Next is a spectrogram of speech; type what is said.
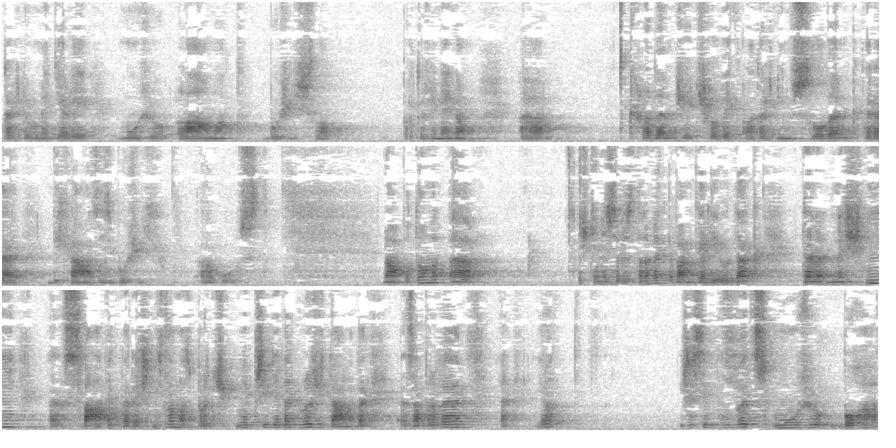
každou neděli můžu lámat Boží slovo. Protože nejenom e, Chlebem žije člověk, ale každým slovem, které vychází z božích uh, úst. No a potom, uh, ještě než se dostaneme k evangeliu, tak ten dnešní eh, svátek, ta dnešní slavnost, proč mi přijde tak důležitá? No tak zaprvé, jo, že si vůbec můžu Boha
